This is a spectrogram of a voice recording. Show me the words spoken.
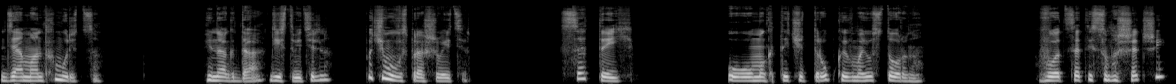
Диамант хмурится. Иногда, действительно. Почему вы спрашиваете? С этой... Омак тычет трубкой в мою сторону. Вот с этой сумасшедшей?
